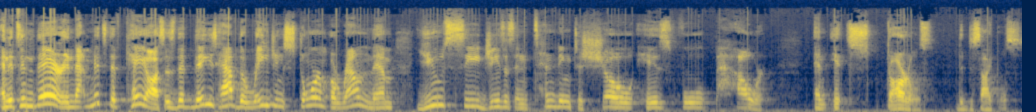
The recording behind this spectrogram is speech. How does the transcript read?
And it's in there, in that midst of chaos, is that they have the raging storm around them. You see Jesus intending to show his full power. And it startles the disciples.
